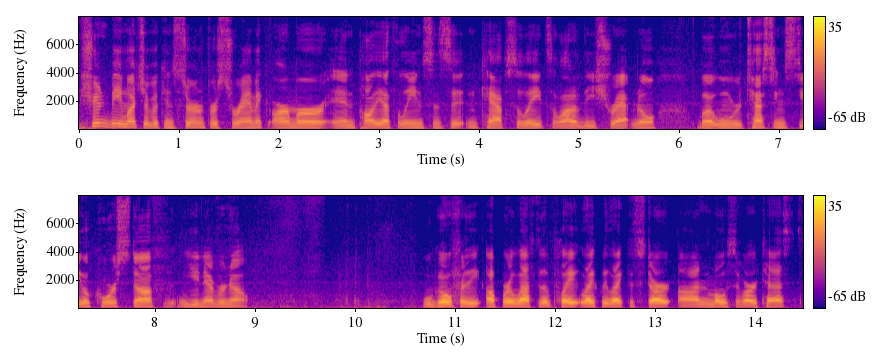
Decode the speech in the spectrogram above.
Shouldn't be much of a concern for ceramic armor and polyethylene since it encapsulates a lot of the shrapnel, but when we're testing steel core stuff, you never know. We'll go for the upper left of the plate like we like to start on most of our tests.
